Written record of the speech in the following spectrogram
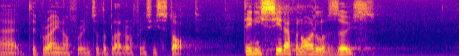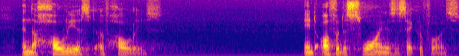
uh, the grain offerings or the blood offerings, he stopped. Then he set up an idol of Zeus in the holiest of holies and offered a swine as a sacrifice,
